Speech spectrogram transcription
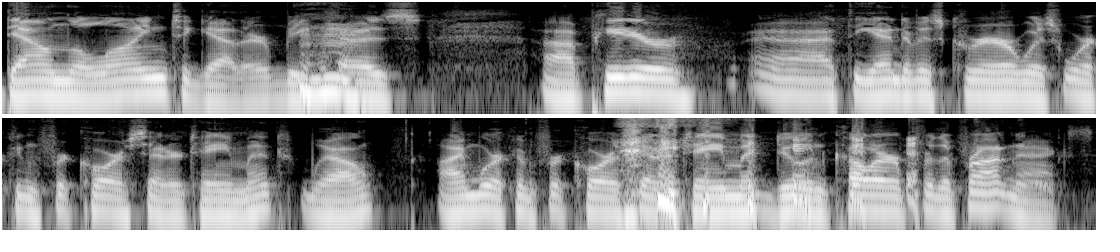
down the line together because uh, Peter uh, at the end of his career was working for Corus Entertainment. Well, I'm working for Corus Entertainment doing color for the Frontenacs.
